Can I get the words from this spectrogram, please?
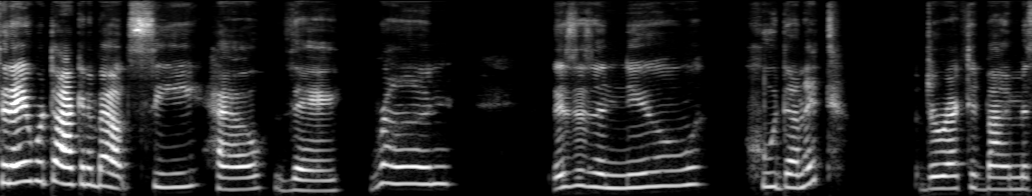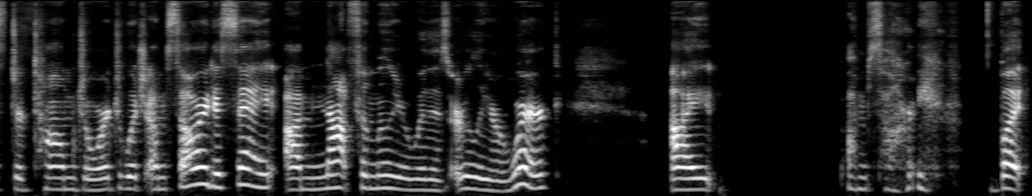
Today we're talking about See How They Run. This is a new whodunit directed by Mr. Tom George, which I'm sorry to say I'm not familiar with his earlier work. I I'm sorry, but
